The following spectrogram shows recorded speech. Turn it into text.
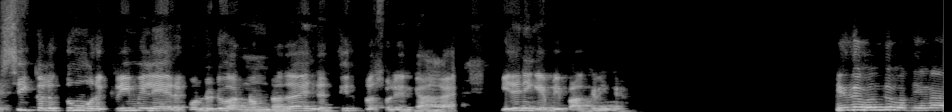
எஸ்சிக்களுக்கும் ஒரு கிரீமி லேயரை கொண்டுட்டு வரணும்ன்றத இந்த தீர்ப்புல சொல்லியிருக்காங்க. இதை நீங்க எப்படி பாக்குறீங்க? இது வந்து பாத்தீங்கன்னா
